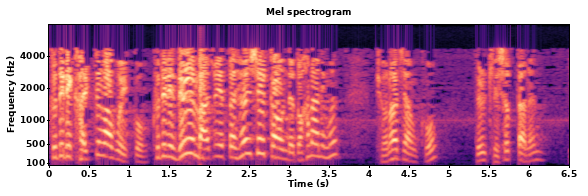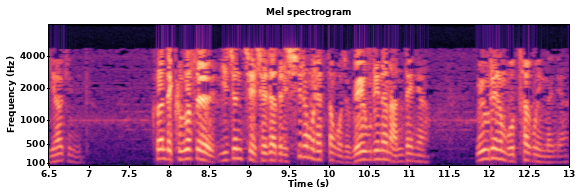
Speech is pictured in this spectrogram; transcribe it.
그들이 갈등하고 있고 그들이 늘 마주했던 현실 가운데도 하나님은 변하지 않고 늘 계셨다는 이야기입니다. 그런데 그것을 잊은 채 제자들이 씨름을 했던 거죠. 왜 우리는 안 되냐? 왜 우리는 못하고 있느냐?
